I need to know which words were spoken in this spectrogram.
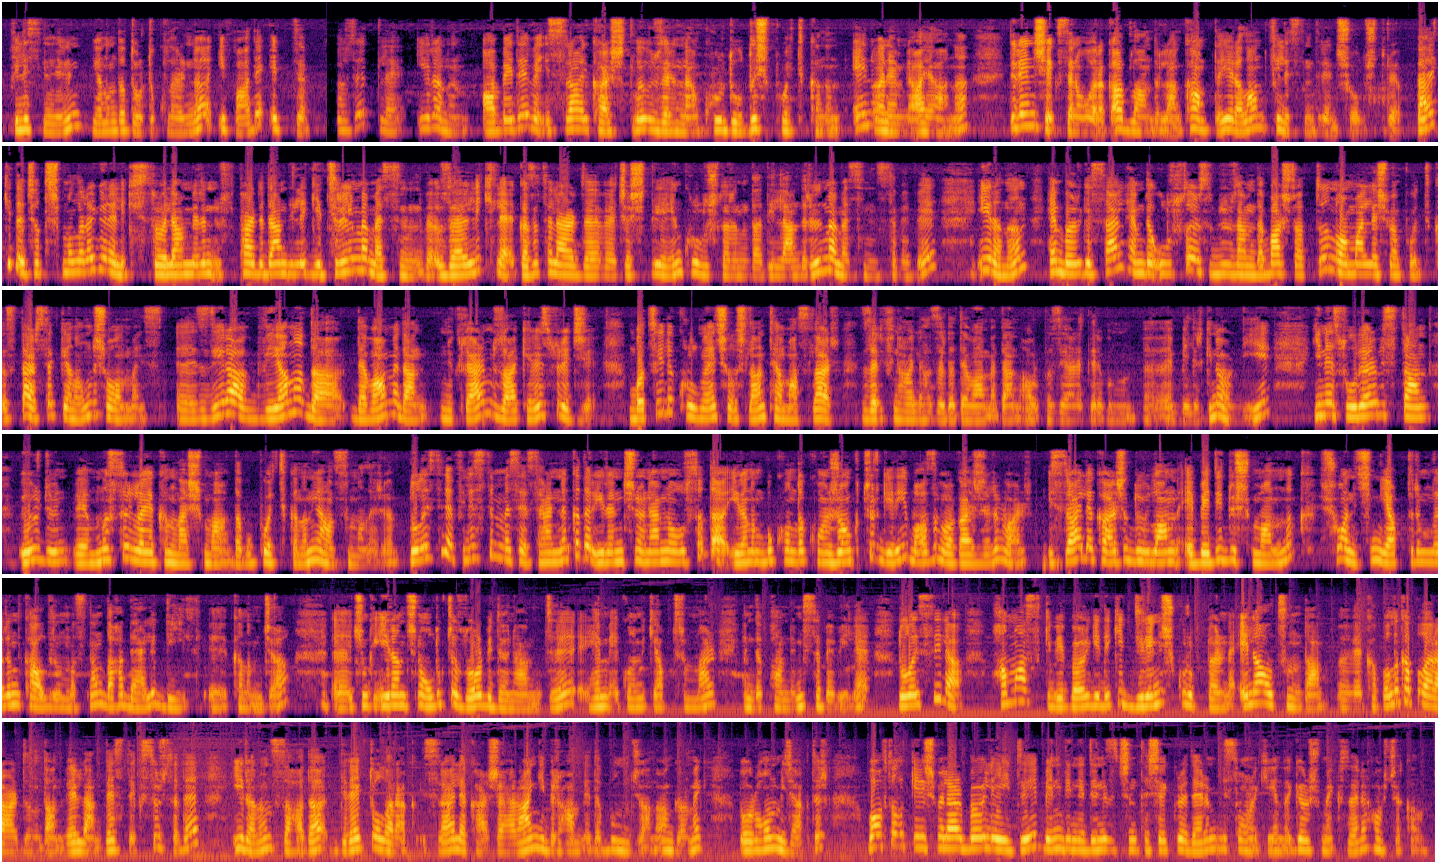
Filistinlerin yanında durduklarını ifade etti. Özetle İran'ın ABD ve İsrail karşıtlığı üzerinden kurduğu dış politikanın en önemli ayağını direniş ekseni olarak adlandırılan kampta yer alan Filistin direnişi oluşturuyor. Belki de çatışmalara yönelik söylemlerin üst perdeden dile getirilmemesinin ve özellikle gazetelerde ve çeşitli yayın kuruluşlarında dillendirilmemesinin sebebi İran'ın hem bölgesel hem de uluslararası düzlemde başlattığı normalleşme politikası dersek yanılmış olmayız. Ee, zira Viyana'da devam eden nükleer müzakere süreci, Batı ile kurulmaya çalışılan temaslar, Zarif'in hali hazırda devam eden Avrupa ziyaretleri bunun e, belirgin örneği. Yine Suudi Arabistan, Ürdün ve Mısır'la yakınlaşma da bu politikanın yansımaları. Dolayısıyla Filistin meselesi her ne kadar İran için önemli olsa da İran'ın bu konuda konjonktür gereği bazı bagajları var. İsrail'e karşı duyulan ebedi düşmanlık şu an için yaptırımların kaldırılmasından daha değerli değil e, kanımca. E, çünkü İran için oldukça zor bir dönemdi hem ekonomik yaptırımlar hem de pandemi sebebiyle. Dolayısıyla Hamas gibi bölgedeki direniş gruplarına el altından e, ve kapalı kapılar ardından verilen destek sürse de İran'ın sahada direkt olarak İsrail'e karşı herhangi bir hamlede bulunacağını öngörmek doğru olmayacaktır. Bu haftalık gelişmeler böyleydi. Beni dinlediğiniz için teşekkür ederim. Bir sonraki yayında görüşmek üzere. Hoşçakalın.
